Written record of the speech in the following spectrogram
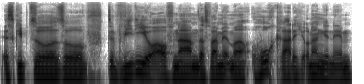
Es gibt so, so Videoaufnahmen, das war mir immer hochgradig unangenehm.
